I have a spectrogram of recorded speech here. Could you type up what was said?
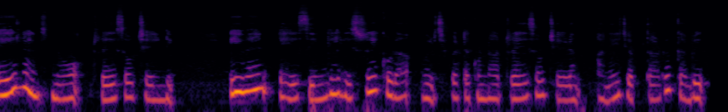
ఎయిర్లైన్స్ను ట్రేస్ అవుట్ చేయండి. ఈవెన్ ఏ సింగిల్ హిస్టరీ కూడా విడిచిపెట్టకుండా ట్రేస్ అవుట్ చేయడం అని చెప్తాడు కబీర్.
